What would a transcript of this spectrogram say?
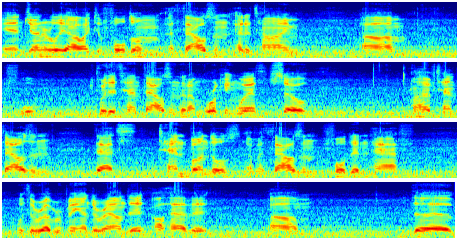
and generally I like to fold them a thousand at a time um, for the 10,000 that I'm working with. So I'll have 10,000. That's 10 bundles of a thousand folded in half with a rubber band around it. I'll have it um, the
